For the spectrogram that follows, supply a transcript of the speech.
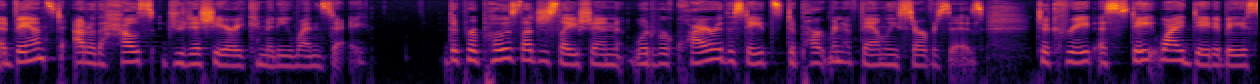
advanced out of the House Judiciary Committee Wednesday. The proposed legislation would require the state's Department of Family Services to create a statewide database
